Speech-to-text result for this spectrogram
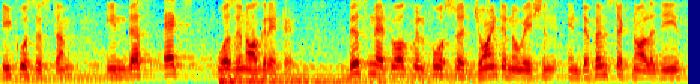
Ecosystem, INDUS-X, was inaugurated. This network will foster joint innovation in defense technologies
